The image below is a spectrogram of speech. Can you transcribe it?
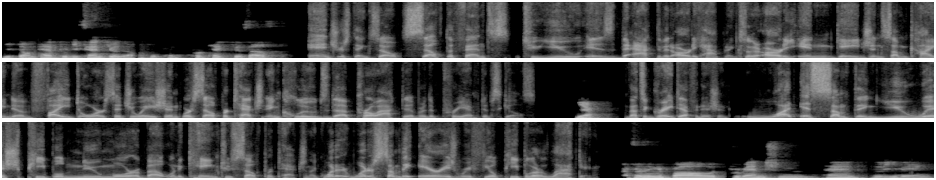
You don't have to defend yourself. You can protect yourself Interesting. So self defense to you is the act of it already happening. So they're already engaged in some kind of fight or situation where self protection includes the proactive or the preemptive skills. Yeah. That's a great definition. What is something you wish people knew more about when it came to self protection? Like, what are what are some of the areas where you feel people are lacking? Everything about prevention and leaving.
